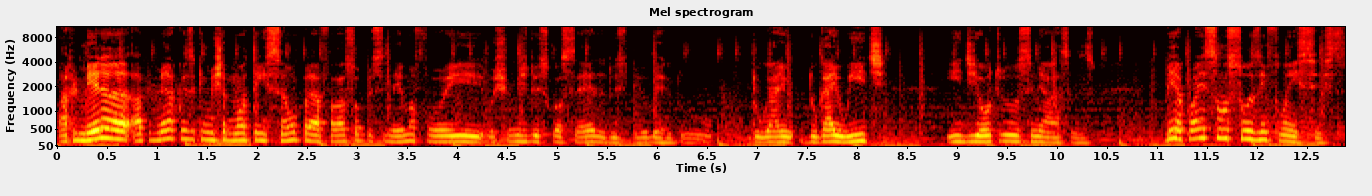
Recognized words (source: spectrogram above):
a primeira, a primeira coisa que me chamou a atenção para falar sobre o cinema foi os filmes do Scorsese, do Spielberg, do, do, Guy, do Guy Ritchie e de outros cineastas. Bia, quais são as suas influências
